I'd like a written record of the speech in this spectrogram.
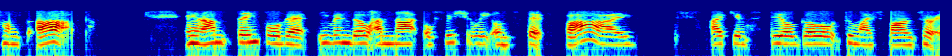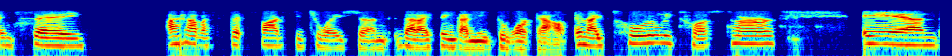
comes up. And I'm thankful that even though I'm not officially on step five, I can still go to my sponsor and say, I have a step five situation that I think I need to work out. And I totally trust her. And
